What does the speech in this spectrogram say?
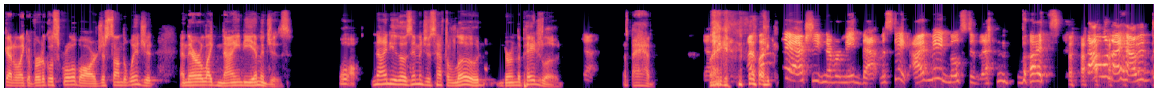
Got like a vertical scroll bar just on the widget, and there are like 90 images. Well, 90 of those images have to load during the page load. Yeah, that's bad. Yeah. Like, like I actually never made that mistake. I've made most of them, but that one I haven't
